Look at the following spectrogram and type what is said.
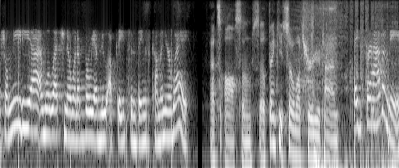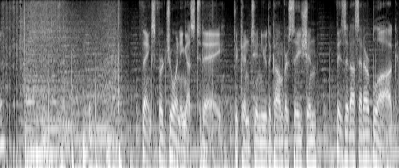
social media, and we'll let you know whenever we have new updates and things coming your way. That's awesome. So thank you so much for your time. Thanks for having me. Thanks for joining us today. To continue the conversation, visit us at our blog,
